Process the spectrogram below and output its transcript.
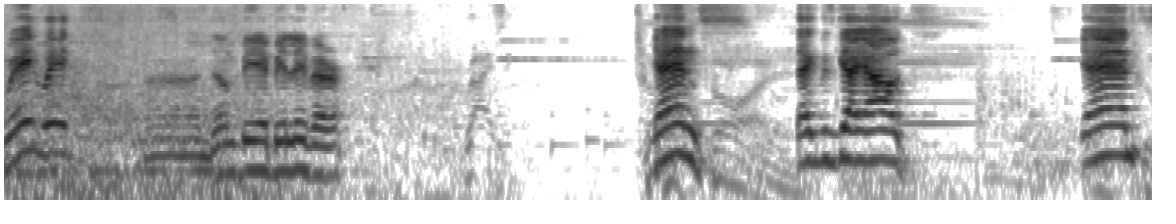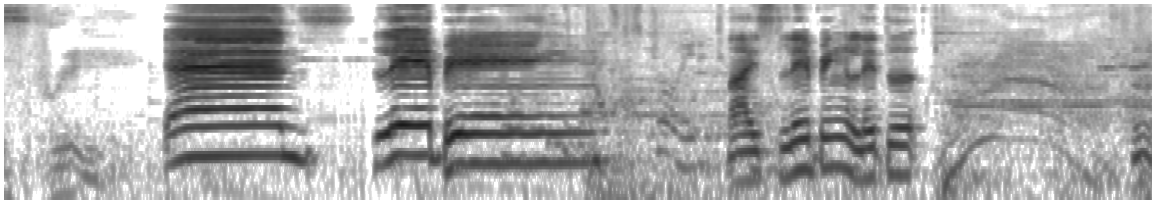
Wait, wait. Uh, don't be a believer. Jens! Take this guy out! Jens! Jens! Sleeping! My sleeping little. Hmm.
